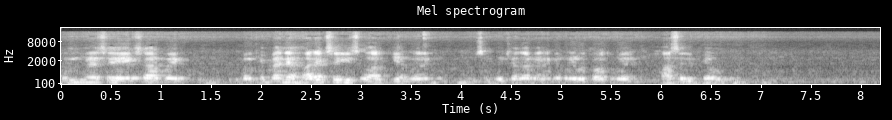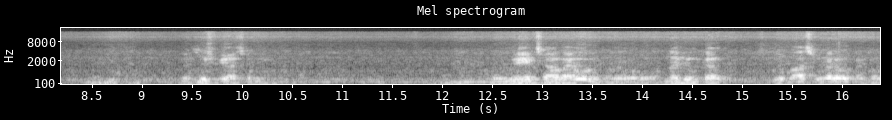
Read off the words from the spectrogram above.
ان میں سے ایک صاحب ایک، بلکہ میں نے ہر ایک سے یہ سوال کیا، میں نے ان سے پوچھا تھا، میں نے کہا، مجھے بتاؤ تمہیں حاصل کیا ہوگا میں کچھ بھی حاصل نہیں ان میں ایک صاحب آئے اور اپنا جو ان کا لباس وغیرہ ہوتا ہے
